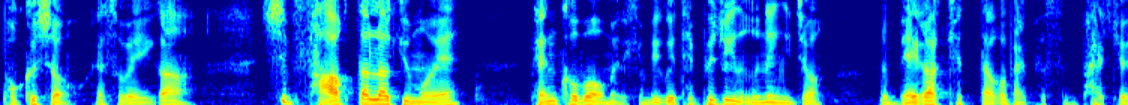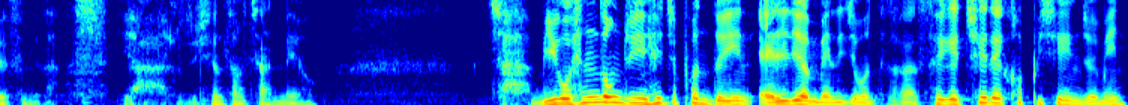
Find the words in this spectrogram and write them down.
버크셔 해서웨이가 14억 달러 규모의 Bank of America 미국의 대표적인 은행이죠. 매각했다고 발표했습니다. 밝혀했습니다. 이야 이거 좀 심상치 않네요. 자, 미국 행동주의 헤지펀드인 엘리엇 매니지먼트사가 세계 최대 커피 체인점인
